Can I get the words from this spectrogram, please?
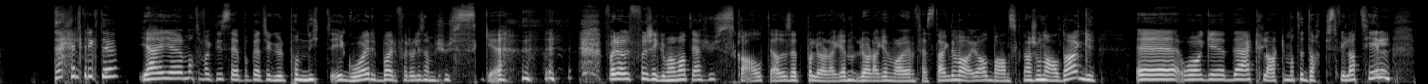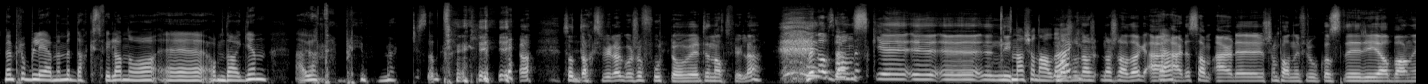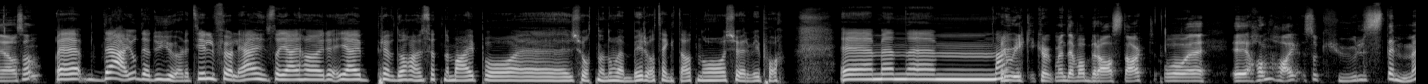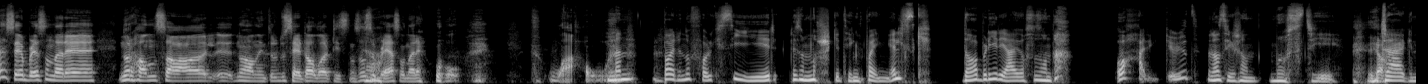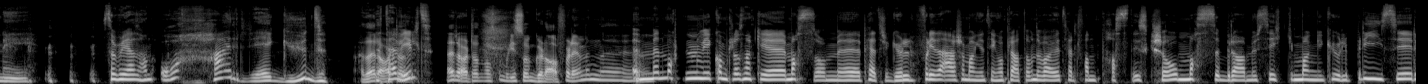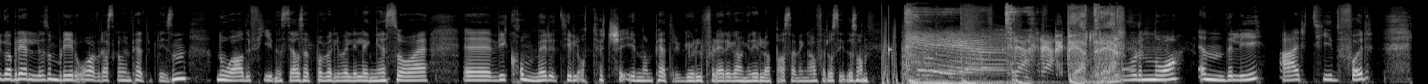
Det er helt riktig. Jeg eh, måtte faktisk se på P3 Gull på nytt i går, bare for å liksom huske For å forsikre meg om at jeg huska alt jeg hadde sett på lørdagen. Lørdagen var jo en festdag. Det var jo albansk nasjonaldag. Eh, og det er klart det måtte dagsfylla til, men problemet med dagsfylla nå eh, om dagen er jo at det blir mørkt så tidlig. ja, Så dagsfylla går så fort over til nattfylla. Men albansk eh, eh, Nasjonaldag. nasjonaldag, er, Ja. er, det sam, er det champagnefrokoster i Albania og sånn? Eh, Det er jo det du gjør det til, føler jeg. Så jeg, har, jeg prøvde å ha en 17. mai på eh, 28. november og tenkte at nå kjører vi på. Eh, Men eh, nei. Men Rick Kirkman, det var bra start. Og eh, han har så kul stemme, så jeg ble sånn derre Når han Når han introduserte alle artistene, så, sånn, så ble jeg sånn derre Wow. Men bare når folk sier liksom, norske ting på engelsk, da blir jeg også sånn Å, herregud! Men han sier sånn Musti, Ja. Dagny Så blir jeg sånn Å, herregud! Det, er Dette rart, er at- vilt. det er rart at man skal bli så glad for det, men uh... Men Morten, vi kommer til å snakke masse om eh, P3 Gull, fordi det er så mange ting å prate om. Det var jo et helt fantastisk show. Masse bra musikk, mange kule priser. Gabrielle som blir overraska med P3-prisen. Noe av det fineste jeg har sett på veldig veldig lenge. Så uh, vi kommer til å touche innom P3 Gull flere ganger i løpet av sendinga, for å si det sånn. P3. P3 hvor det nå endelig er tid for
